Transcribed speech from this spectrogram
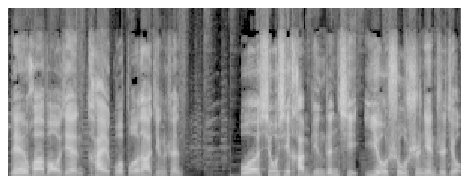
莲花宝剑太过博大精深，我修习寒冰真气已有数十年之久，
